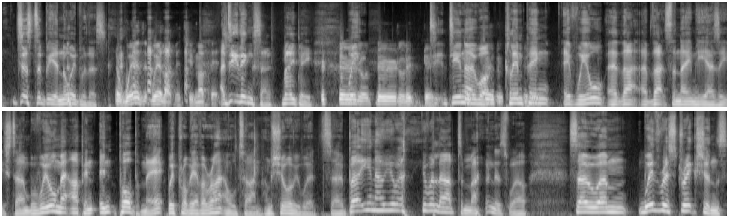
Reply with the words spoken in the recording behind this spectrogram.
just to be annoyed with us. We're we're like the two muppets. I do think so. Maybe. We, do, do, you know what? Klimping if we all uh, that uh, that's the name he has each time. If we all met up in, in pub mate we'd probably have a right old time. I'm sure we would. So but you know you're you're allowed to moan as well so, um, with restrictions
